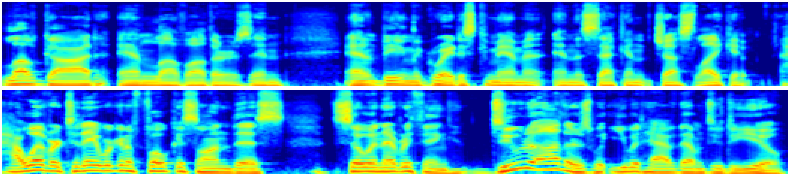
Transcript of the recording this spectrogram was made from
love God and love others, and and being the greatest commandment, and the second just like it. However, today we're going to focus on this. So in everything, do to others what you would have them do to you.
